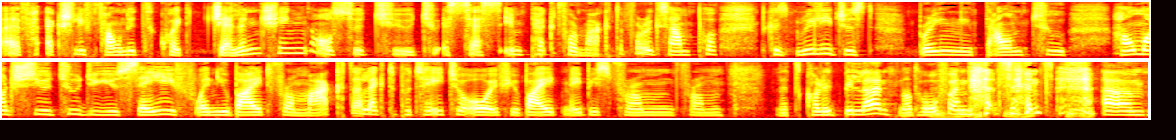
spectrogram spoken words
I've actually found it quite challenging also to to assess impact for Markta, for example, because really just bringing it down to how much CO2 do you save when you buy it from Markta, like the potato, or if you buy it maybe from from let's call it Billa, not Hofer in that mm-hmm. sense, um,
